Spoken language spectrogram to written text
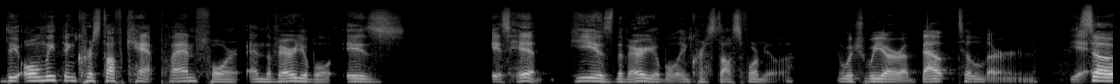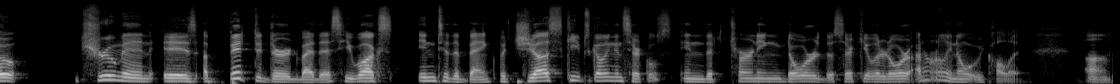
The only thing Christof can't plan for and the variable is is him. He is the variable in Christof's formula. Which we are about to learn. Yeah. So Truman is a bit deterred by this. He walks into the bank, but just keeps going in circles in the turning door, the circular door. I don't really know what we call it. Um,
